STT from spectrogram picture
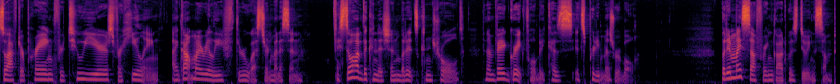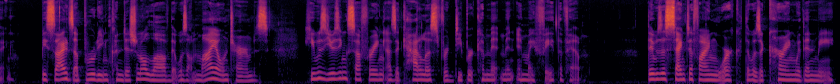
So, after praying for two years for healing, I got my relief through Western medicine. I still have the condition, but it's controlled, and I'm very grateful because it's pretty miserable. But in my suffering, God was doing something. Besides uprooting conditional love that was on my own terms, He was using suffering as a catalyst for deeper commitment in my faith of Him. There was a sanctifying work that was occurring within me.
